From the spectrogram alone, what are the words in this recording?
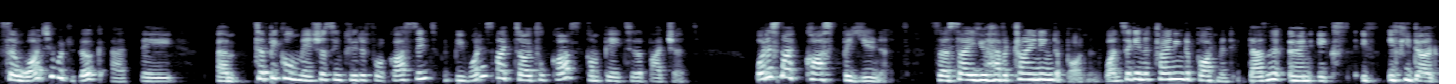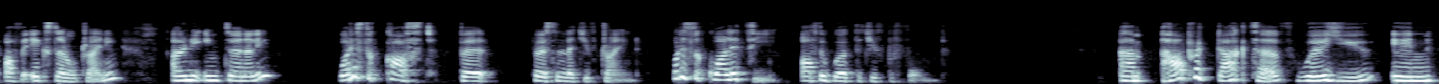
So what you would look at the um, typical measures included for cost center would be what is my total cost compared to the budget? What is my cost per unit? So say you have a training department. Once again, a training department doesn't earn X if, if you don't offer external training, only internally. What is the cost per person that you've trained? What is the quality of the work that you've performed? Um, how productive were you in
